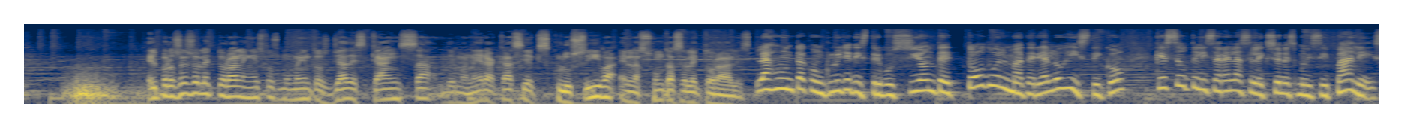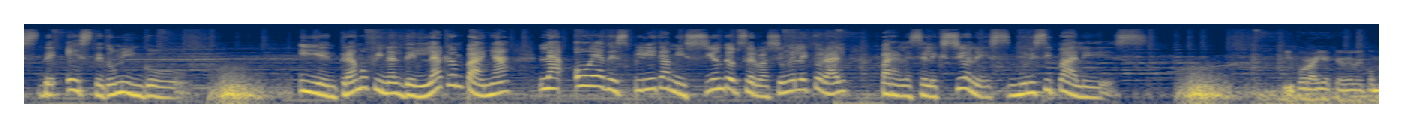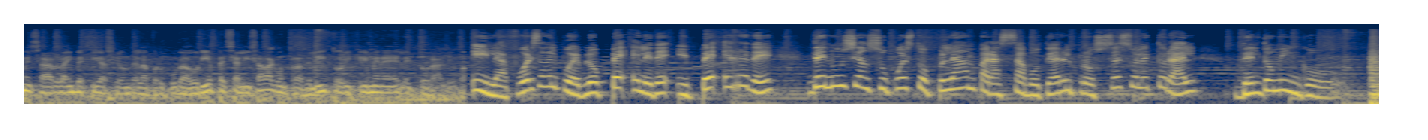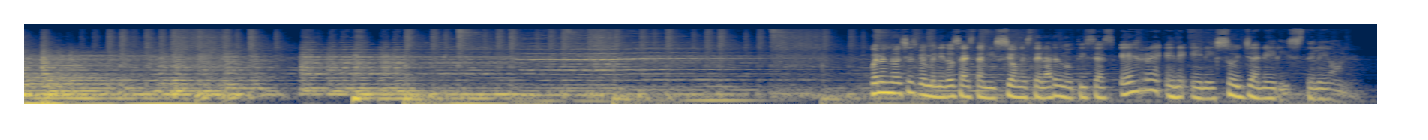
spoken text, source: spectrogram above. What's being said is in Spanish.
El proceso electoral en estos momentos ya descansa de manera casi exclusiva en las juntas electorales. La Junta concluye distribución de todo el material logístico que se utilizará en las elecciones municipales de este domingo. Y en tramo final de la campaña, la OEA despliega misión de observación electoral para las elecciones municipales. Y por ahí es que debe comenzar la investigación de la Procuraduría Especializada contra Delitos y Crímenes Electorales. Y la Fuerza del Pueblo, PLD y PRD denuncian supuesto plan para sabotear el proceso electoral del domingo. Buenas noches, bienvenidos a esta emisión estelar de Noticias RNN. Soy Janeris de León.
